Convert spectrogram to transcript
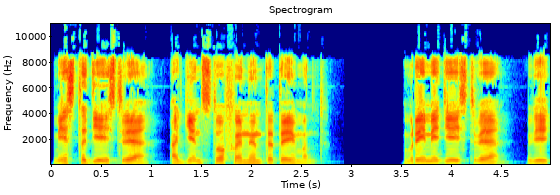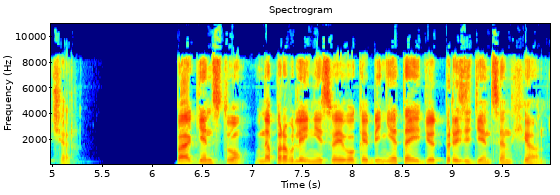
Место действия – агентство Fan Entertainment. Время действия – вечер. По агентству в направлении своего кабинета идет президент Сэн.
